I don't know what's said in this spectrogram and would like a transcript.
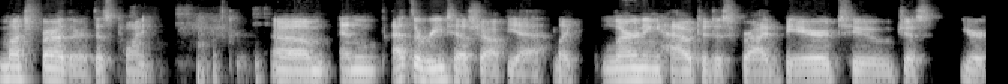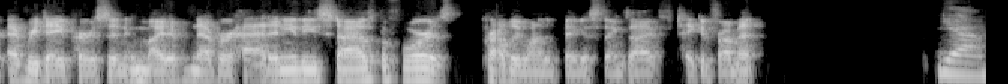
much further at this point. Um, and at the retail shop, yeah, like learning how to describe beer to just your everyday person who might have never had any of these styles before is probably one of the biggest things I've taken from it. Yeah.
